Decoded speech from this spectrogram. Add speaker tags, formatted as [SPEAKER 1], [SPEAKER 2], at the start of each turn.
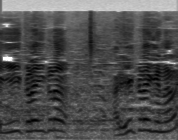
[SPEAKER 1] इकडे सरळ इकडे. अरे इकडे घेणार?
